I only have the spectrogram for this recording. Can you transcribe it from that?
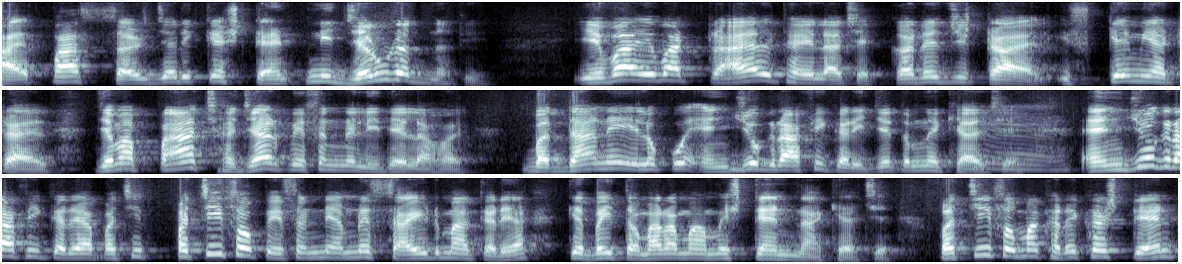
બાયપાસ સર્જરી કે સ્ટેન્ટની જરૂર જ નથી. એવા એવા ટ્રાયલ થયેલા છે કરેજ ટ્રાયલ ઇસ્કેમિયા ટ્રાયલ જેમાં પાંચ હજાર પેશન્ટને લીધેલા હોય. બધાને એ લોકો એન્જિયોગ્રાફી કરી જે તમને ખ્યાલ છે. એન્જિયોગ્રાફી કર્યા પછી પચીસો પેશન્ટને એમને સાઈડમાં કર્યા કે ભાઈ તમારામાં અમે સ્ટેન્ડ નાખ્યા છે. પચીસોમાં ખરેખર સ્ટેન્ડ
